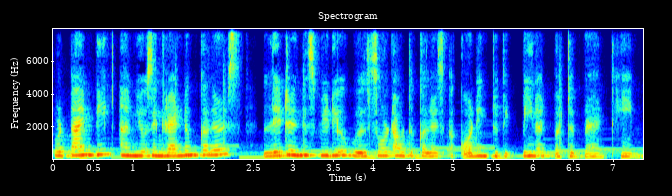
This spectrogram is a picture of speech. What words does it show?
For time being, I'm using random colors. Later in this video, we'll sort out the colors according to the peanut butter brand theme.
